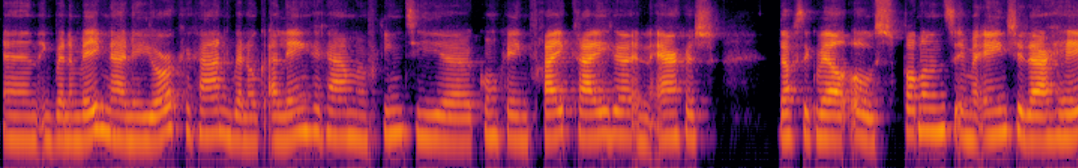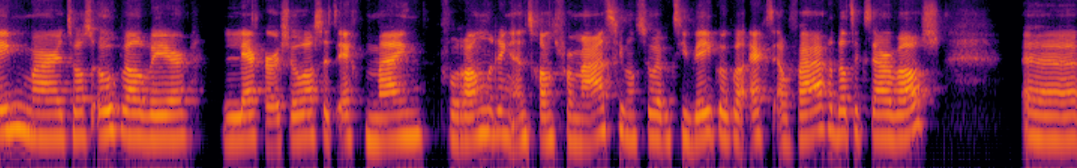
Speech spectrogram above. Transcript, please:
en ik ben een week naar New York gegaan. Ik ben ook alleen gegaan. Mijn vriend die, uh, kon geen vrij krijgen. En ergens dacht ik wel, oh spannend in mijn eentje daarheen. Maar het was ook wel weer lekker. Zo was het echt mijn verandering en transformatie. Want zo heb ik die week ook wel echt ervaren dat ik daar was. Uh,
